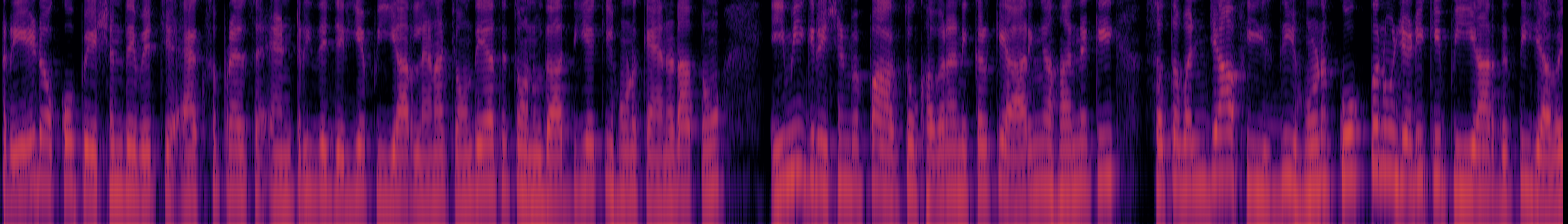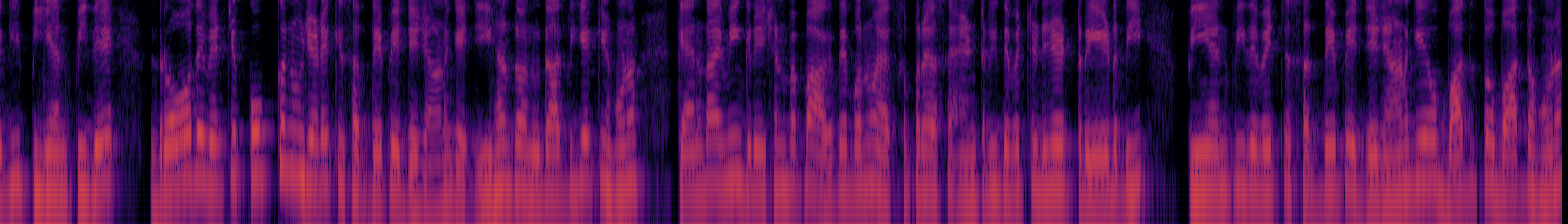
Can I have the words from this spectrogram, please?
ਟ੍ਰੇਡ ਓਕੂਪੇਸ਼ਨ ਦੇ ਵਿੱਚ ਐਕਸਪ੍ਰੈਸ ਐਂਟਰੀ ਦੇ ਜ਼ਰੀਏ ਪੀਆਰ ਲੈਣਾ ਚਾਹੁੰਦੇ ਆ, ਤੇ ਤੁਹਾਨੂੰ ਦੱਸ ਦਈਏ ਕਿ ਹੁਣ ਕੈਨੇਡਾ ਤੋਂ ਇਮੀਗ੍ਰੇਸ਼ਨ ਵਿਭਾਗ ਤੋਂ ਖਬਰਾਂ ਨਿਕਲ ਕੇ ਆ ਰਹੀਆਂ ਹਨ ਕਿ 57% ਦੀ ਹੁਣ ਕੁੱਕ ਨੂੰ ਜਿਹੜੀ ਕਿ ਪੀਆਰ ਦਿੱਤੀ ਜਾਵੇਗੀ ਪੀਐਨਪੀ ਦੇ ਡਰਾਅ ਦੇ ਵਿੱਚ ਕੁੱਕ ਨੂੰ ਜਿਹੜੇ ਕਿ ਸੱਦੇ ਭੇਜੇ ਜਾਣਗੇ। ਜੀ ਹਾਂ, ਤੁਹਾਨੂੰ ਦੱਸ ਦਈਏ ਕਿ ਹੁਣ ਕੈਨੇਡਾ ਇਮੀਗ੍ਰੇਸ਼ਨ ਵਿਭਾਗ ਦੇ ਵੱਲੋਂ ਐਕਸਪ੍ਰੈਸ ਐਂਟਰੀ ਦੇ ਵਿੱਚ ਜਿਹੜੇ ਟ੍ਰੇਡ ਦੀ ਪੀਐਨਪੀ ਦੇ ਵਿੱਚ ਸੱਦੇ ਭੇਜੇ ਜਾਣਗੇ, ਉਹ ਵੱਧ ਤੋਂ ਵੱਧ ਹੁਣ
